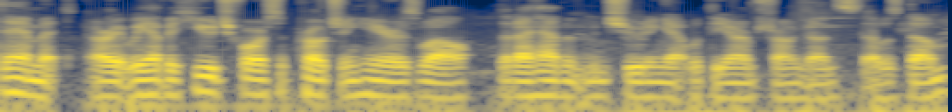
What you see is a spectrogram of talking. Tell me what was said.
Damn it! All right, we have a huge force approaching here as well that I haven't been shooting at with the Armstrong guns. That was dumb.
